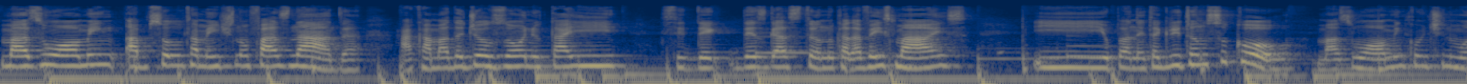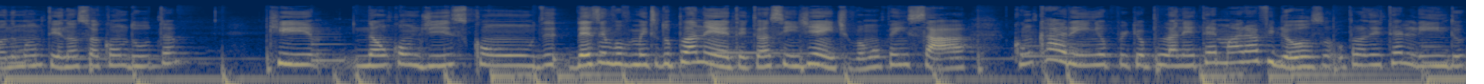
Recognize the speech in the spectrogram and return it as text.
mas o homem absolutamente não faz nada. A camada de ozônio tá aí se de desgastando cada vez mais e o planeta gritando socorro, mas o homem continuando mantendo a sua conduta que não condiz com o desenvolvimento do planeta. Então, assim, gente, vamos pensar com carinho, porque o planeta é maravilhoso, o planeta é lindo,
